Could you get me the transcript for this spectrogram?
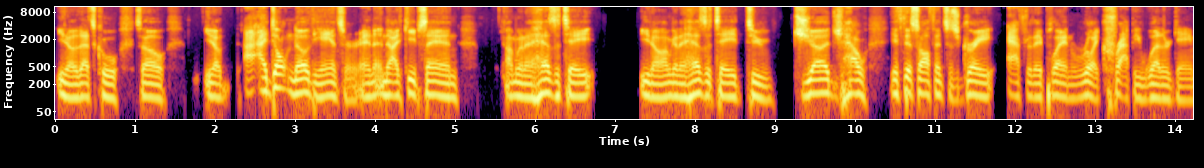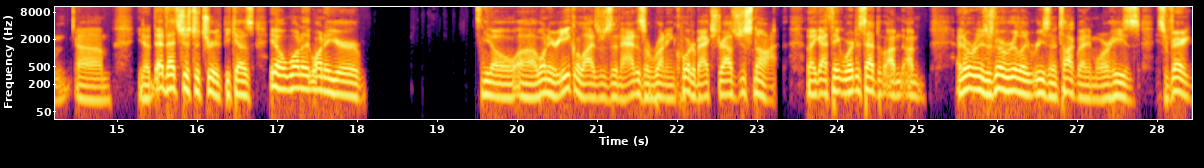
You know, that's cool. So, you know, I, I don't know the answer, and and I keep saying I'm going to hesitate. You know, I'm going to hesitate to judge how if this offense is great after they play in really crappy weather game. Um, you know, that, that's just the truth because, you know, one of one of your you know, uh, one of your equalizers in that is a running quarterback. Stroud's just not. Like I think we're just at the. I'm. I'm. I don't really. There's no really reason to talk about anymore. He's. He's a very,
